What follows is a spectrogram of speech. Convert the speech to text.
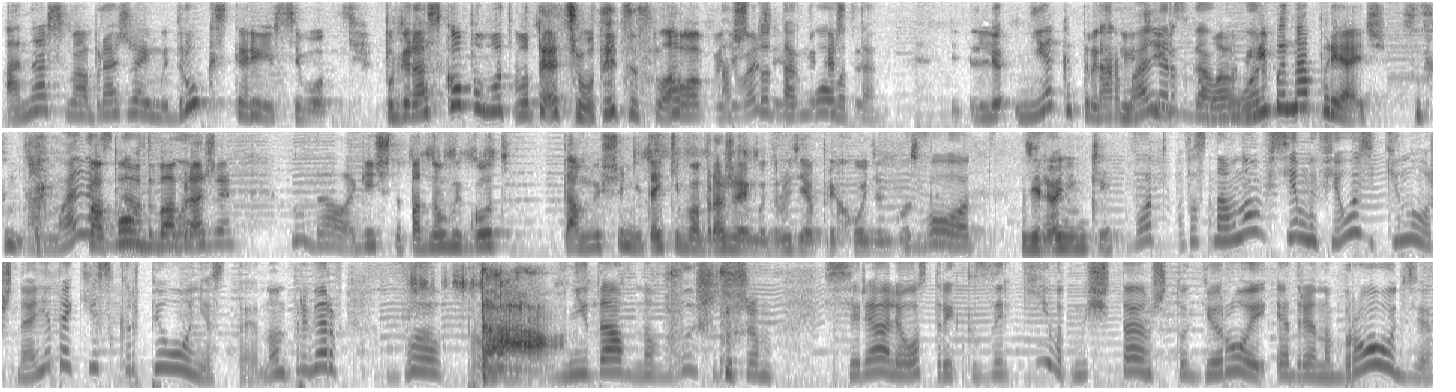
А наш воображаемый друг, скорее всего, по гороскопу вот, вот эти вот эти слова, А понимаешь? что И мне кажется, такого-то? Некоторых Нормальный людей разговор. могли бы напрячь Нормальный по поводу разговор. воображаемого. Ну да, логично, под Новый год там еще не такие воображаемые друзья приходят, господи. Вот. Зелененькие. Вот в основном все мафиози киношные, они такие скорпионистые. Ну, например, в, Да. в недавно вышедшем сериале «Острые козырьки» вот мы считаем, что герой Эдриана Броуди,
